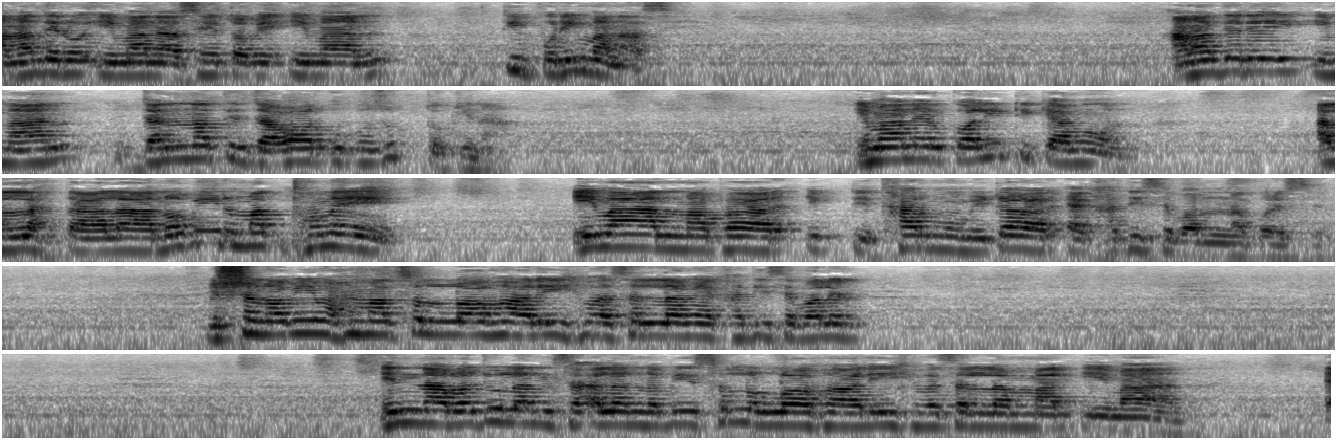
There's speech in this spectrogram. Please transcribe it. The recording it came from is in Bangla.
আমাদেরও ইমান আছে, তবে ইমান কি পরিমাণ আছে? আমাদের এই ইমান জান্নাতে যাওয়ার উপযুক্ত কিনা? ইমানের কোয়ালিটি কেমন? আল্লাহ তাআলা নবীর মাধ্যমে ইমান মাপার একটি থার্মোমিটার এক হাদিসে বর্ণনা করেছেন। বিশ্ব নবী মোহাম্মদ সাল্লাহ আলী ওয়াসাল্লাম এক হাদিসে বলেন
